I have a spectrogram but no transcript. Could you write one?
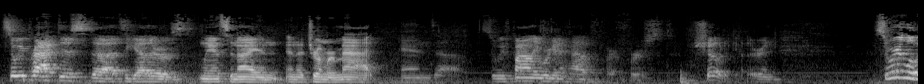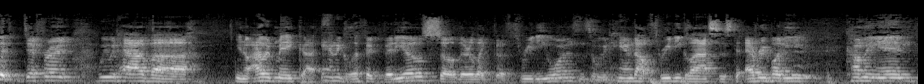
So we practiced uh, together. It was Lance and I and, and a drummer Matt, and uh, so we finally were going to have our first show together. And so we are a little bit different. We would have, uh, you know, I would make uh, anaglyphic videos, so they're like the 3D ones, and so we'd hand out 3D glasses to everybody coming in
